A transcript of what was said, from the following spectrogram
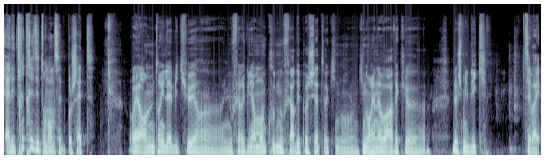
elle est très très étonnante cette pochette. Ouais, alors en même temps il est habitué, hein. il nous fait régulièrement le coup de nous faire des pochettes qui n'ont qui n'ont rien à voir avec le, le schmilblick. C'est vrai.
